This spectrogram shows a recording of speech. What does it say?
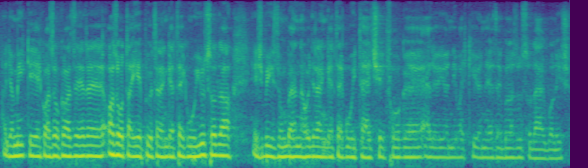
hogy a Mikék azok azért azóta épült rengeteg új úszoda, és bízunk benne, hogy rengeteg új tehetség fog előjönni, vagy kijönni ezekből az úszodákból is.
